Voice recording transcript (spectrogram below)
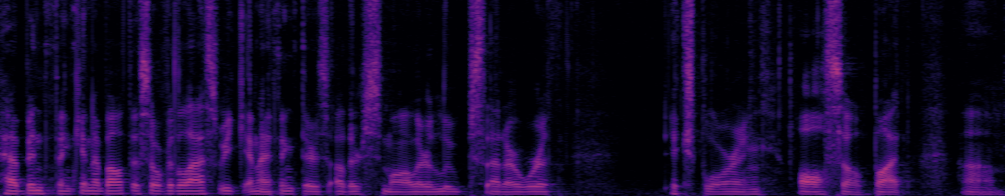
have been thinking about this over the last week, and I think there's other smaller loops that are worth exploring also. But um,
